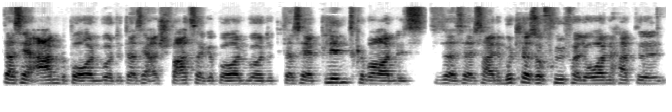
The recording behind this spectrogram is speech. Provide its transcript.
dass er arm geboren wurde, dass er als Schwarzer geboren wurde, dass er blind geworden ist, dass er seine Mutter so früh verloren hatte,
